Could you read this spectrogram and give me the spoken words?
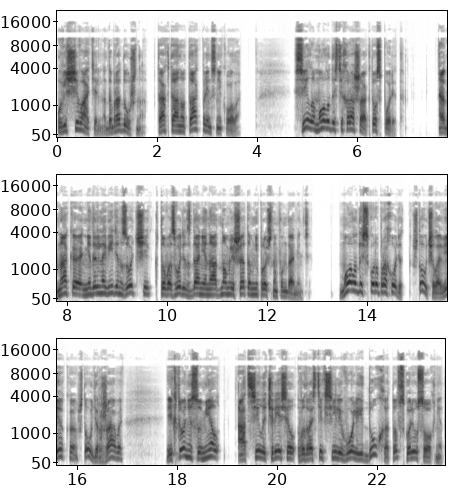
увещевательно, добродушно. Так-то оно так, принц Никола. Сила молодости хороша, кто спорит. Однако недальновиден зодчий, кто возводит здание на одном лишь этом непрочном фундаменте. Молодость скоро проходит, что у человека, что у державы, и кто не сумел от силы чресел возрасти к силе воли и духа, тот вскоре усохнет.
